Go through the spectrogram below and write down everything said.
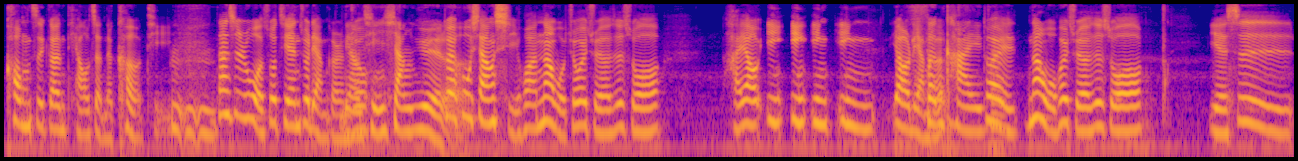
控制跟调整的课题。嗯嗯嗯。但是如果说今天就两个人两情相悦了，对，互相喜欢，那我就会觉得是说，还要硬硬硬硬要两分开。对，那我会觉得是说，也是。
